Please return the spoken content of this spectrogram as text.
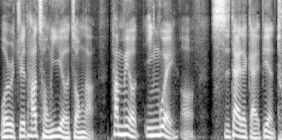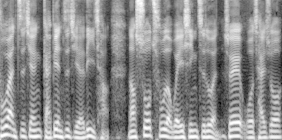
我觉得他从一而终了，他没有因为哦时代的改变突然之间改变自己的立场，然后说出了唯心之论，所以我才说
